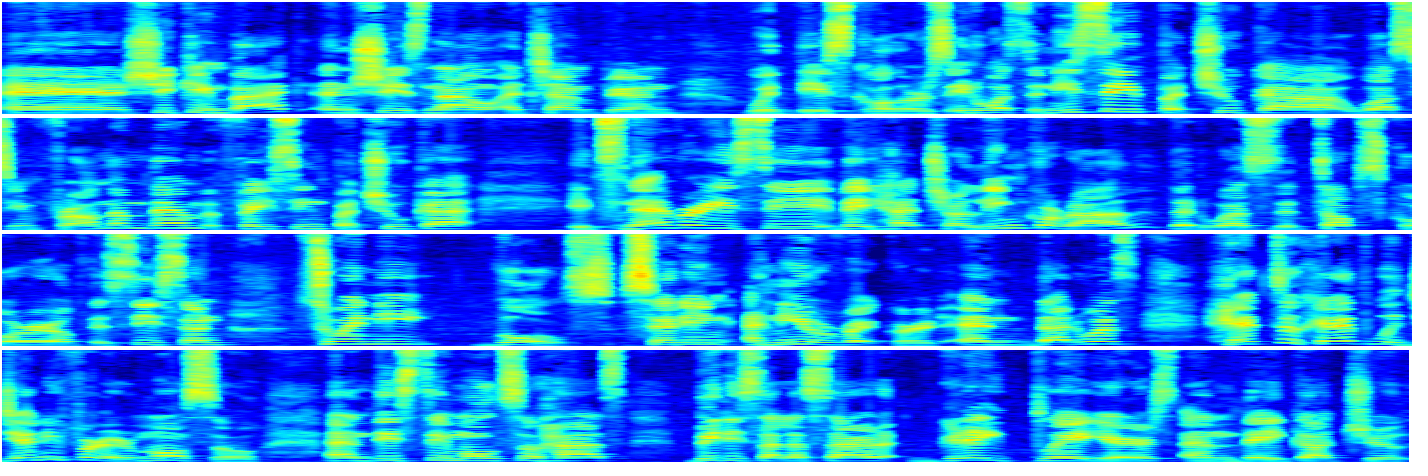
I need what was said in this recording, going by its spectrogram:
Uh, she came back, and she's now a champion with these colors. It wasn't easy. Pachuca was in front of them, facing Pachuca. It's never easy. They had Charlyn Corral, that was the top scorer of the season, 20 goals, setting a new record. And that was head to head with Jennifer Hermoso. And this team also has Viri Salazar, great players, and they got to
